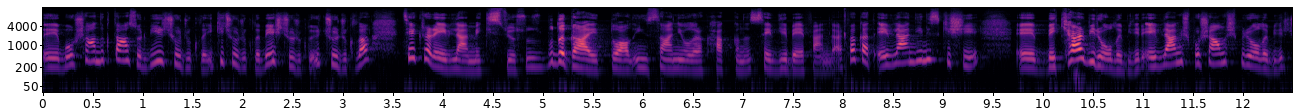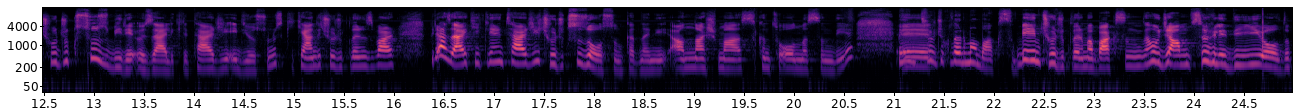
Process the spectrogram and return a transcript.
e, boşandıktan sonra bir çocukla, iki çocukla, beş çocukla, üç çocukla tekrar evlenmek istiyorsunuz. Bu da gayet doğal insani olarak hakkınız sevgili beyefendiler. Fakat evlendiğiniz kişi e, bekar biri olabilir, evlenmiş boşanmış biri olabilir. Çocuksuz biri özellikle tercih ediyorsunuz ki kendi çocuklarınız var. Biraz erkeklerin tercihi çocuksuz olsun kadın hani anlaşma sıkıntı olmasın diye. Benim Ee, çocuklarıma baksın. benim çocuklarıma baksın. Hocam söylediği iyi oldu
